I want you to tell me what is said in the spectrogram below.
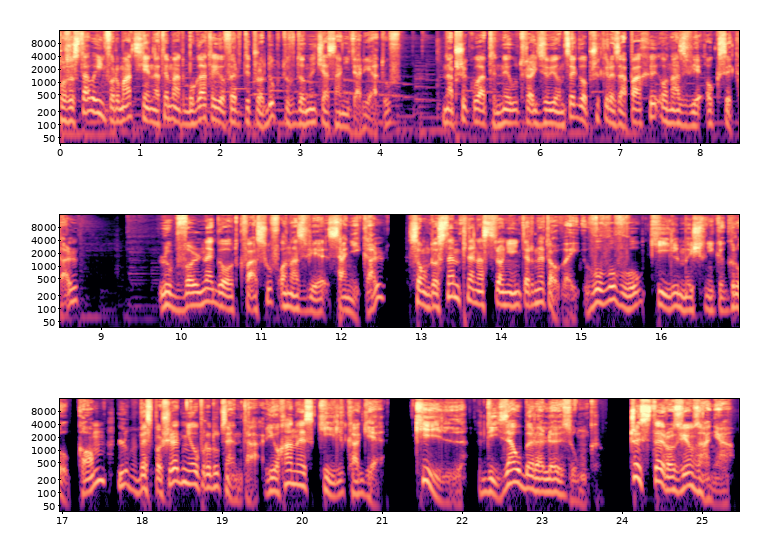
Pozostałe informacje na temat bogatej oferty produktów do mycia sanitariatów, przykład neutralizującego przykre zapachy o nazwie Oxykal lub wolnego od kwasów o nazwie Sanikal, są dostępne na stronie internetowej www.kiel-group.com lub bezpośrednio u producenta Johannes Kiel KG. Kiel, die saubere Lösung. Czyste rozwiązania.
